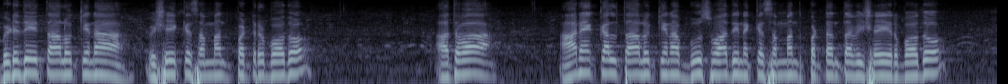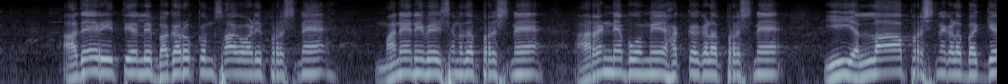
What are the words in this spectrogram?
ಬಿಡದಿ ತಾಲೂಕಿನ ವಿಷಯಕ್ಕೆ ಸಂಬಂಧಪಟ್ಟಿರ್ಬೋದು ಅಥವಾ ಆನೇಕಲ್ ತಾಲೂಕಿನ ಭೂ ಸ್ವಾಧೀನಕ್ಕೆ ಸಂಬಂಧಪಟ್ಟಂಥ ವಿಷಯ ಇರ್ಬೋದು ಅದೇ ರೀತಿಯಲ್ಲಿ ಬಗರುಕುಂ ಸಾಗುವಳಿ ಪ್ರಶ್ನೆ, ಮನೆ ನಿವೇಶನದ ಪ್ರಶ್ನೆ, ಅರಣ್ಯ ಭೂಮಿ ಹಕ್ಕುಗಳ ಪ್ರಶ್ನೆ, ಈ ಎಲ್ಲ ಪ್ರಶ್ನೆಗಳ ಬಗ್ಗೆ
